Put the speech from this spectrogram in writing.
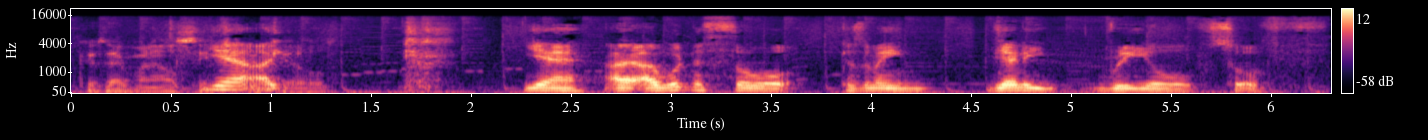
Because everyone else seems Yeah, to be I- killed. Yeah, I, I wouldn't have thought because I mean the only real sort of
